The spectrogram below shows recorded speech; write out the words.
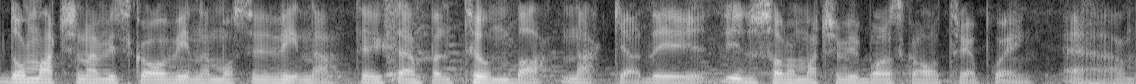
de matcherna vi ska vinna måste vi vinna. Till exempel Tumba, Nacka. Det är, det är sådana matcher vi bara ska ha tre poäng. Ehm.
